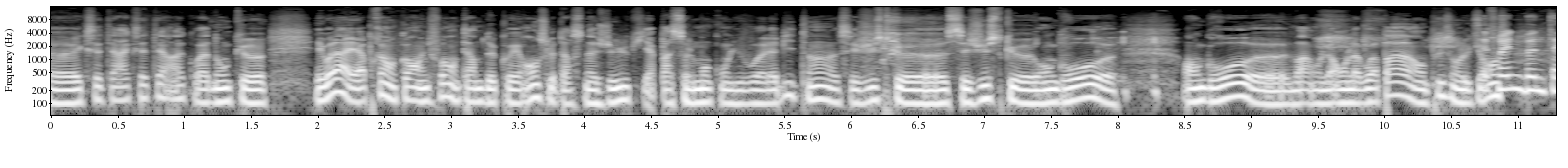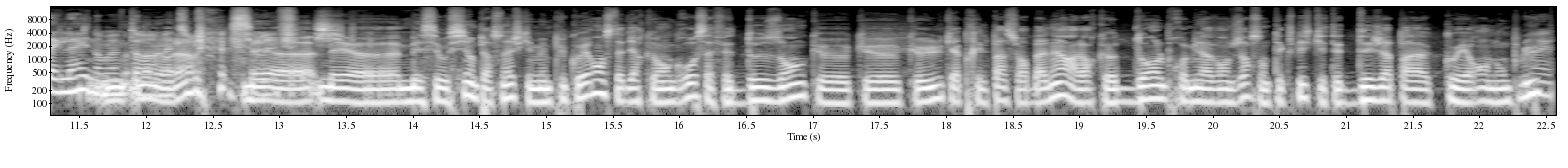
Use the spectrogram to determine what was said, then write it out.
euh, etc etc quoi. Donc euh, et voilà et après encore une fois en termes de cohérence le personnage de Hulk il n'y a pas seulement qu'on lui voit à la bite, hein, c'est juste que c'est juste que en gros euh, en gros euh, bah, on, la, on la voit pas en plus en Ça l'occurrence. ferait une bonne tagline en même Non, temps mais à mettre voilà. sur, le- sur Mais, euh, euh, mais c'est aussi un personnage qui est même plus cohérent, c'est-à-dire qu'en gros, ça fait deux ans que, que, que Hulk a pris le pas sur Banner, alors que dans le premier Avengers, on t'explique qu'il était déjà pas cohérent non plus Ouais.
